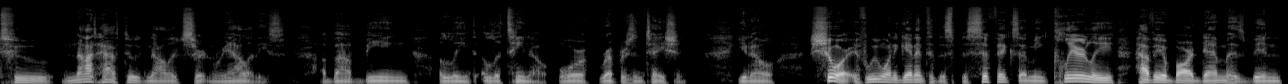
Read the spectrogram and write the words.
to not have to acknowledge certain realities about being a Latino or representation. You know, sure, if we want to get into the specifics, I mean, clearly Javier Bardem has been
